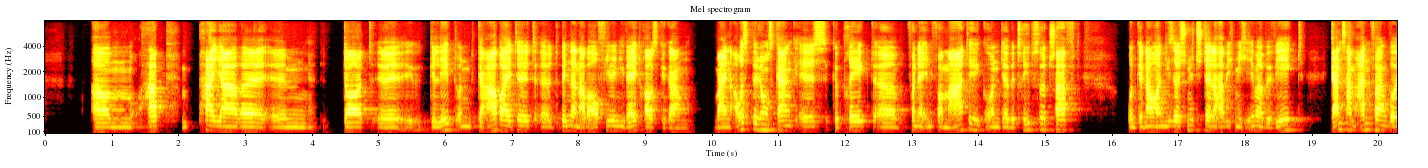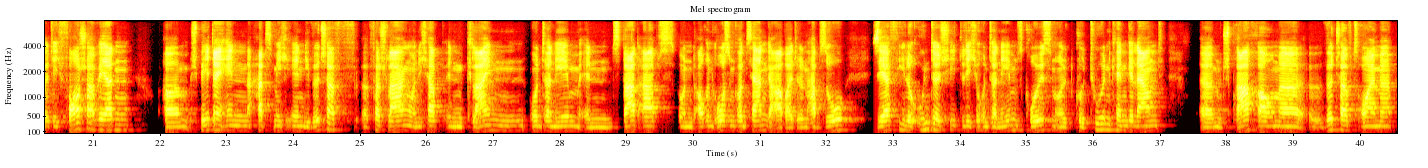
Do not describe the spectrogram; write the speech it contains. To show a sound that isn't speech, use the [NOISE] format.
ähm, habe ein paar Jahre ähm, dort äh, gelebt und gearbeitet, äh, bin dann aber auch viel in die Welt rausgegangen. Mein Ausbildungsgang ist geprägt äh, von der Informatik und der Betriebswirtschaft und genau an dieser Schnittstelle habe ich mich immer bewegt Ganz am Anfang wollte ich Forscher werden. Ähm, späterhin hat es mich in die Wirtschaft äh, verschlagen und ich habe in kleinen Unternehmen, in Startups und auch in großen Konzernen gearbeitet und habe so sehr viele unterschiedliche Unternehmensgrößen und Kulturen kennengelernt, ähm, Sprachräume, äh, Wirtschaftsräume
